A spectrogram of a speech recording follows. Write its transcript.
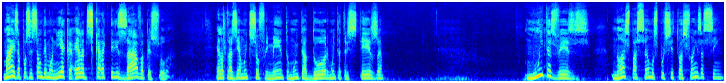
Mas a possessão demoníaca, ela descaracterizava a pessoa. Ela trazia muito sofrimento, muita dor, muita tristeza. Muitas vezes nós passamos por situações assim,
